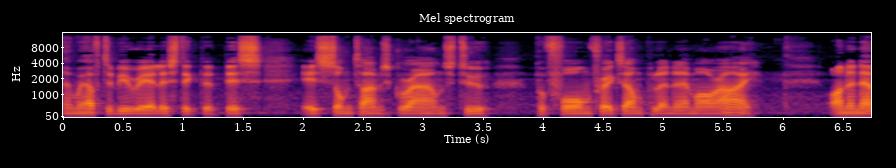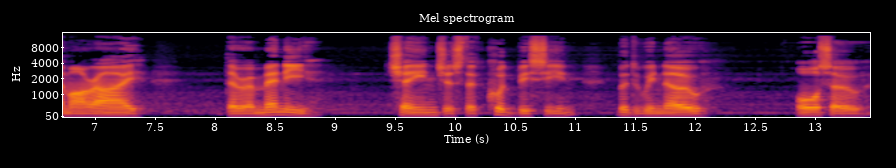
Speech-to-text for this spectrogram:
And we have to be realistic that this is sometimes grounds to perform, for example, an MRI on an MRI, there are many changes that could be seen, but we know also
